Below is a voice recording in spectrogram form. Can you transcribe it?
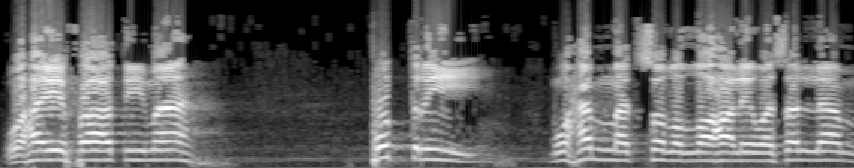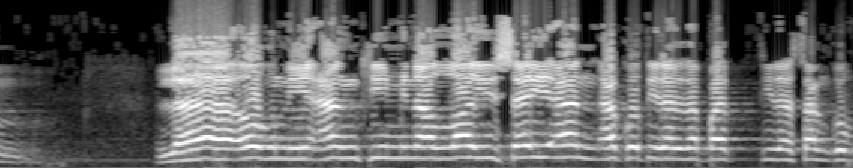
Wahai Fatimah putri Muhammad sallallahu alaihi wasallam la ugni anki min Allah syai'an aku tidak dapat tidak sanggup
